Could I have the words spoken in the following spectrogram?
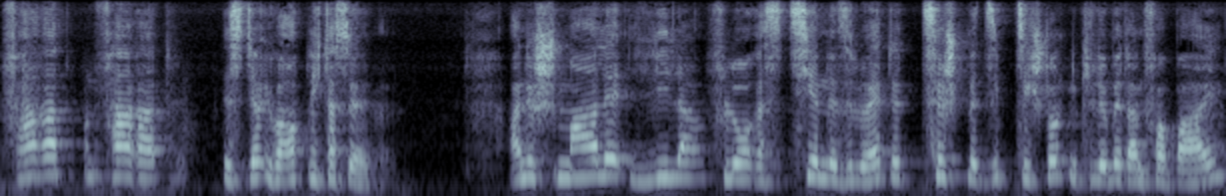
Fahrrad und Fahrrad ist ja überhaupt nicht dasselbe. Eine schmale, lila, fluoreszierende Silhouette zischt mit 70 Stundenkilometern vorbei.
